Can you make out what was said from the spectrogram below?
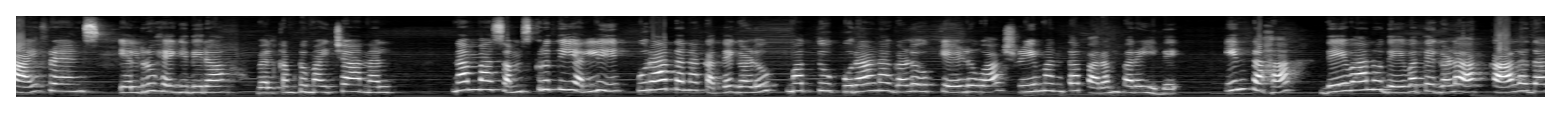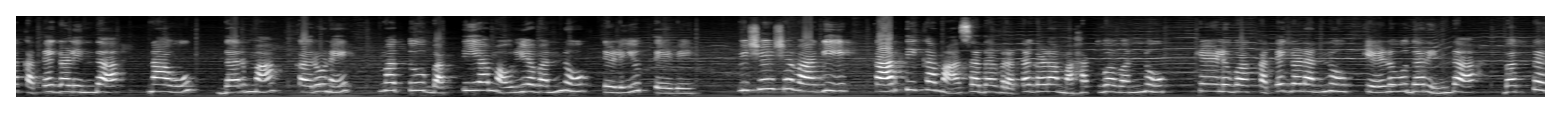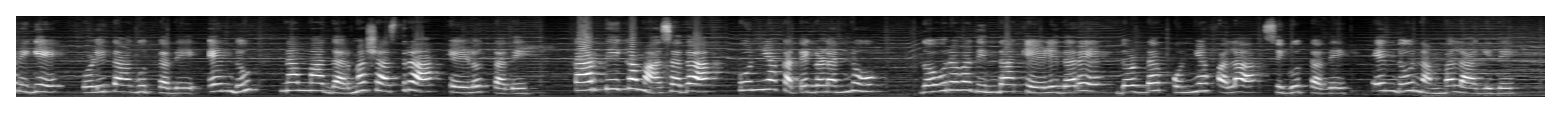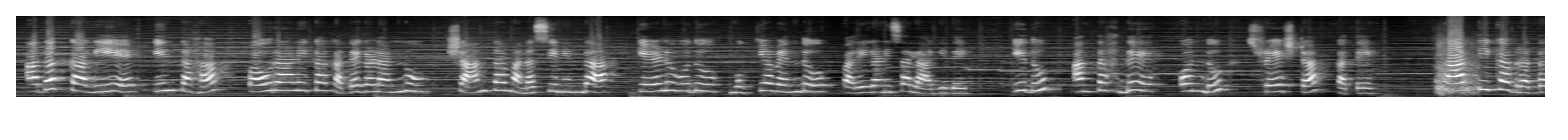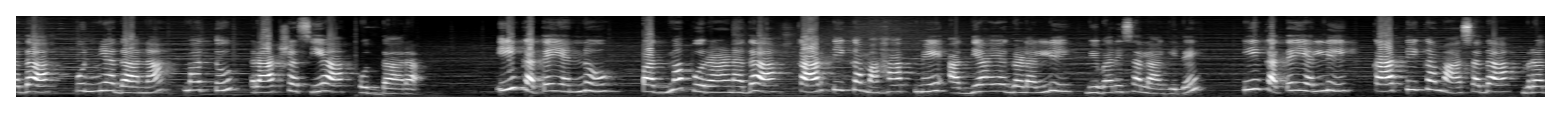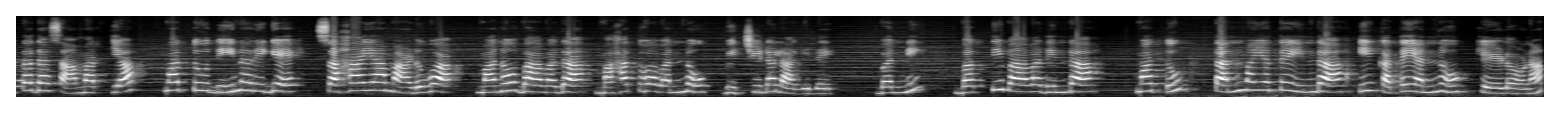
Hi friends ಎಲ್ಲರೂ ಹೇಗಿದ್ದೀರಾ? Welcome to my channel ನಮ್ಮ ಸಂಸ್ಕೃತಿಯಲ್ಲಿ ಪುರಾತನ ಕಥೆಗಳು ಮತ್ತು ಪುರಾಣಗಳು ಕೇಳುವ ಶ್ರೀಮಂತ ಪರಂಪರೆ ಇದೆ. ಇಂತಹ ದೇವಾನುದೇವತೆಗಳ ಕಾಲದ ಕಥೆಗಳಿಂದ ನಾವು ಧರ್ಮ, ಕರುಣೆ ಮತ್ತು ಭಕ್ತಿಯ ಮೌಲ್ಯವನ್ನು ತಿಳಿಯುತ್ತೇವೆ. ವಿಶೇಷವಾಗಿ ಕಾರ್ತಿಕ ಮಾಸದ ವ್ರತಗಳ ಮಹತ್ವವನ್ನು ಹೇಳುವ ಕಥೆಗಳನ್ನು ಕೇಳುವುದರಿಂದ ಭಕ್ತರಿಗೆ ಒಳಿತಾಗುತ್ತದೆ ಎಂದು ನಮ್ಮ ಧರ್ಮಶಾಸ್ತ್ರ ಹೇಳುತ್ತದೆ. ಕಾರ್ತಿಕ ಮಾಸದ ಪುಣ್ಯ ಕಥೆಗಳನ್ನು ಗೌರವದಿಂದ ಕೇಳಿದರೆ ದೊಡ್ಡ ಪುಣ್ಯ ಫಲ ಸಿಗುತ್ತದೆ ಎಂದು ನಂಬಲಾಗಿದೆ. ಅದಕ್ಕಾಗಿಯೇ ಇಂತಹ ಪೌರಾಣಿಕ ಕಥೆಗಳನ್ನು ಶಾಂತ ಮನಸ್ಸಿನಿಂದ ಕೇಳುವುದು ಮುಖ್ಯವೆಂದು ಪರಿಗಣಿಸಲಾಗಿದೆ. ಇದು ಅಂತಹದೇ ಒಂದು ಶ್ರೇಷ್ಠ ಕತೆ. ಕಾರ್ತಿಕ ವ್ರತದ ಪುಣ್ಯದಾನ ಮತ್ತು ರಾಕ್ಷಸಿಯ ಉದ್ಧಾರ. ಈ ಕಥೆಯನ್ನು ಪದ್ಮಪುರಾಣದ ಕಾರ್ತಿಕ ಮಹಾತ್ಮೆ ಅಧ್ಯಾಯಗಳಲ್ಲಿ ವಿವರಿಸಲಾಗಿದೆ. ಈ ಕಥೆಯಲ್ಲಿ ಕಾರ್ತಿಕ ಮಾಸದ ವ್ರತದ ಸಾಮರ್ಥ್ಯ ಮತ್ತು ದೀನರಿಗೆ ಸಹಾಯ ಮಾಡುವ ಮನೋಭಾವದ ಮಹತ್ವವನ್ನು ಬಿಚ್ಚಿಡಲಾಗಿದೆ. ಬನ್ನಿ ಭಕ್ತಿಭಾವದಿಂದ ಮತ್ತು ತನ್ಮಯತೆಯಿಂದ ಈ ಕಥೆಯನ್ನು ಕೇಳೋಣ.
